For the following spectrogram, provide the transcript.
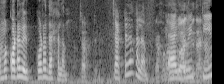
আমার কটা বের কটা দেখালাম? চারটে। চারটে দেখালাম? এক দুই? তিন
